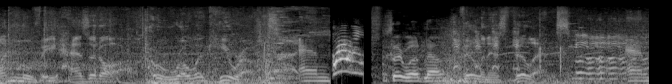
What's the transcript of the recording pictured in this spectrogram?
One movie has it all. Heroic heroes and Say what now? villainous villains. and.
